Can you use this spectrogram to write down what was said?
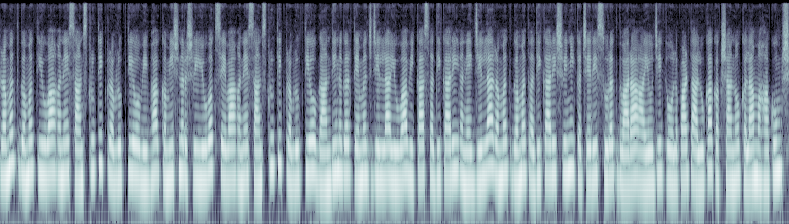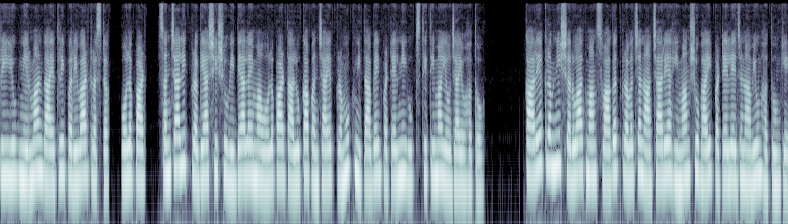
રમતગમત યુવા અને સાંસ્કૃતિક પ્રવૃત્તિઓ વિભાગ કમિશનર શ્રી યુવક સેવા અને સાંસ્કૃતિક પ્રવૃત્તિઓ ગાંધીનગર તેમજ જિલ્લા યુવા વિકાસ અધિકારી અને જિલ્લા રમતગમત અધિકારી શ્રીની કચેરી સુરત દ્વારા આયોજિત ઓલપાડ તાલુકા કક્ષાનો કલા મહાકુંભ શ્રી યુગ નિર્માણ ગાયત્રી પરિવાર ટ્રસ્ટ, ઓલપાડ સંચાલિત પ્રજ્ઞા શિશુ વિદ્યાલયમાં ઓલપાડ તાલુકા પંચાયત પ્રમુખ નીતાબેન પટેલની ઉપસ્થિતિમાં યોજાયો હતો. કાર્યક્રમની શરૂઆતમાં સ્વાગત પ્રવચન આચાર્ય હિમાંશુભાઈ પટેલે જણાવ્યું હતું કે,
